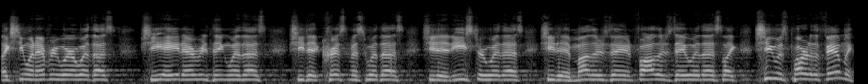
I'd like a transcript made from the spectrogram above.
Like she went everywhere with us. She ate everything with us. She did Christmas with us. She did Easter with us. She did Mother's Day and Father's Day with us. Like she was part of the family.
